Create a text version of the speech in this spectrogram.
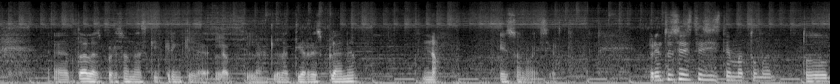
todas las personas que creen que la, Tierra es plana, no, eso no es cierto. Pero entonces este sistema toma todo,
